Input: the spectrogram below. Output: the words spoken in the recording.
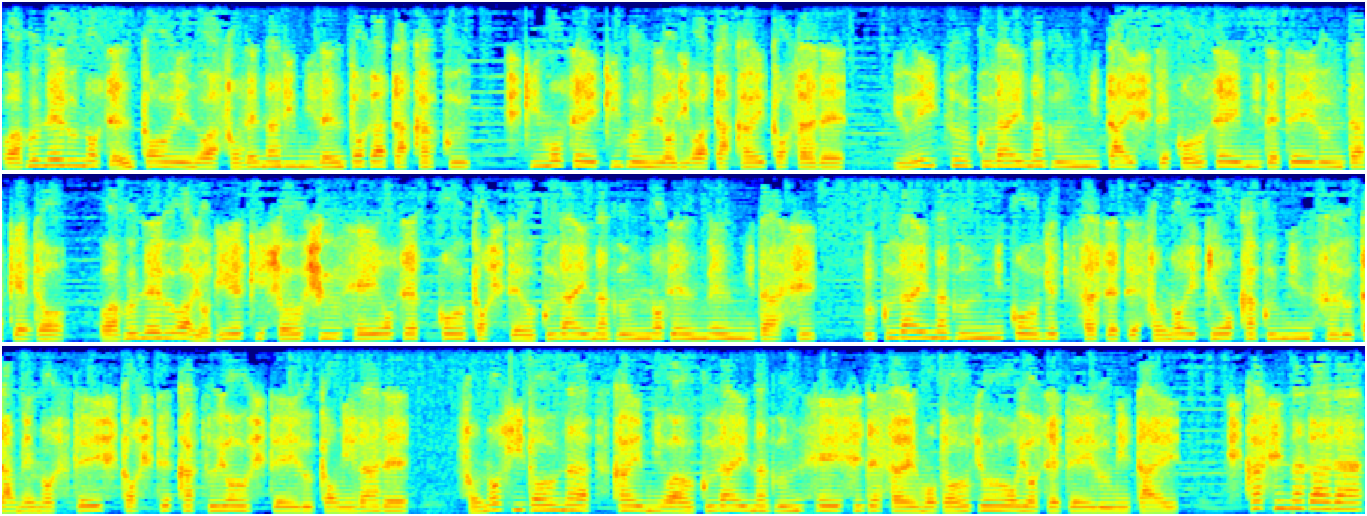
ワグネルの戦闘員はそれなりに連度が高く、士気も正規軍よりは高いとされ、唯一ウクライナ軍に対して攻勢に出ているんだけど、ワグネルは予備役招集兵を石膏としてウクライナ軍の前面に出し、ウクライナ軍に攻撃させてその位置を確認するためのステージとして活用しているとみられ、その非道な扱いにはウクライナ軍兵士でさえも同情を寄せているみたい。しかしながら、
